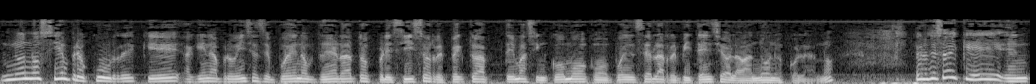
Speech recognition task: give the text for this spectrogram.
no, no siempre ocurre que aquí en la provincia se pueden obtener datos precisos respecto a temas incómodos como pueden ser la repitencia o el abandono escolar, ¿no? Pero usted sabe que en,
